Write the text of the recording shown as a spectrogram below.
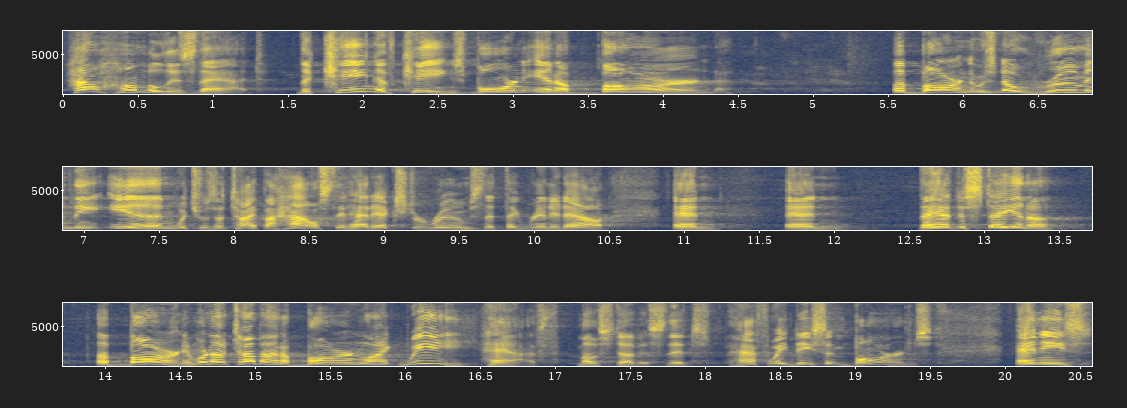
How humble is that? The King of Kings born in a barn a barn. There was no room in the inn, which was a type of house that had extra rooms that they rented out. And, and they had to stay in a, a barn. And we're not talking about a barn like we have, most of us, that's halfway decent barns. And he's,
